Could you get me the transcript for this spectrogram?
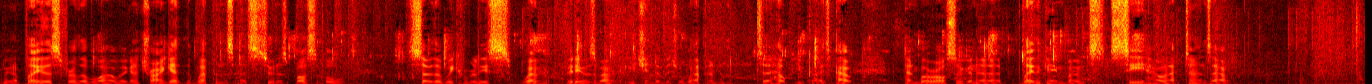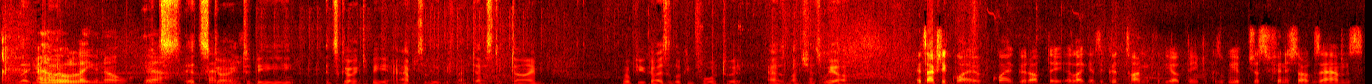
we're gonna play this for a little while. We're gonna try and get the weapons as soon as possible, so that we can release web videos about each individual weapon to help you guys out. And we're also gonna play the game modes, see how that turns out, let you And know. we'll let you know. Yeah. it's it's exactly. going to be it's going to be an absolutely fantastic time. Hope you guys are looking forward to it as much as we are. It's actually quite a quite a good update. Like it's a good timing for the update because we have just finished our exams,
